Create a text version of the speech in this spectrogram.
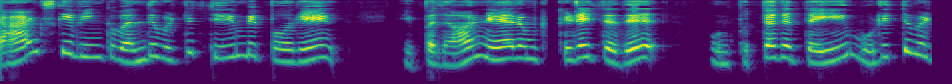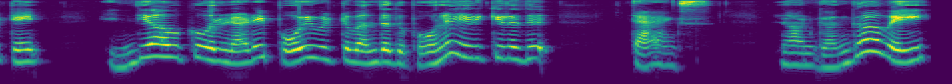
தேங்க்ஸ் கிவிங்க்கு வந்துவிட்டு திரும்பி போகிறேன் இப்போதான் நேரம் கிடைத்தது. உன் புத்தகத்தை முடித்து விட்டேன் இந்தியாவுக்கு ஒரு நடை போய்விட்டு வந்தது போல இருக்கிறது. தேங்க்ஸ் நான் கங்காவை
